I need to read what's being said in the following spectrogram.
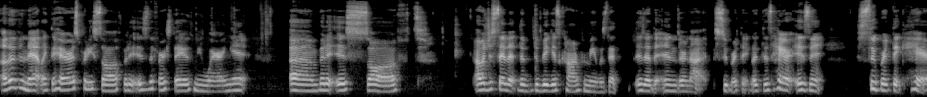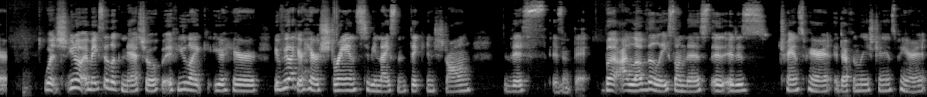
Other than that like the hair is pretty soft but it is the first day of me wearing it. Um but it is soft I would just say that the, the biggest con for me was that is that the ends are not super thick. Like this hair isn't super thick hair. Which, you know, it makes it look natural, but if you like your hair, if you like your hair strands to be nice and thick and strong, this isn't that. But I love the lace on this. it, it is transparent. It definitely is transparent.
